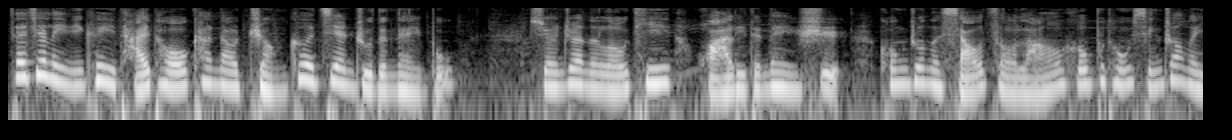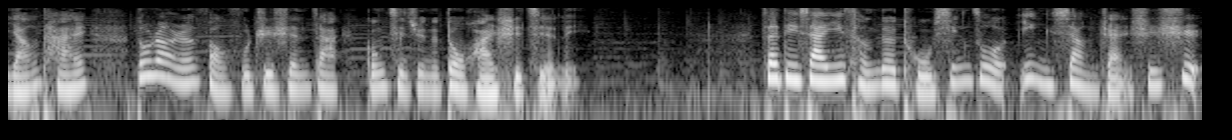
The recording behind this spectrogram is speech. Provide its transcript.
在这里你可以抬头看到整个建筑的内部，旋转的楼梯、华丽的内饰、空中的小走廊和不同形状的阳台，都让人仿佛置身在宫崎骏的动画世界里。在地下一层的土星座印象展示室，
